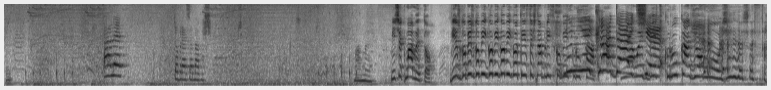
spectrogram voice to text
tym. Ale... Dobra, zabawa się. Mamy. Misiek, mamy to. Bierz go, bierz go, bij go, bij go, bij go. Ty jesteś na blisko, bij No nie kruka. Miałeś gadajcie! być kruka, ziomuś. Przestań.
